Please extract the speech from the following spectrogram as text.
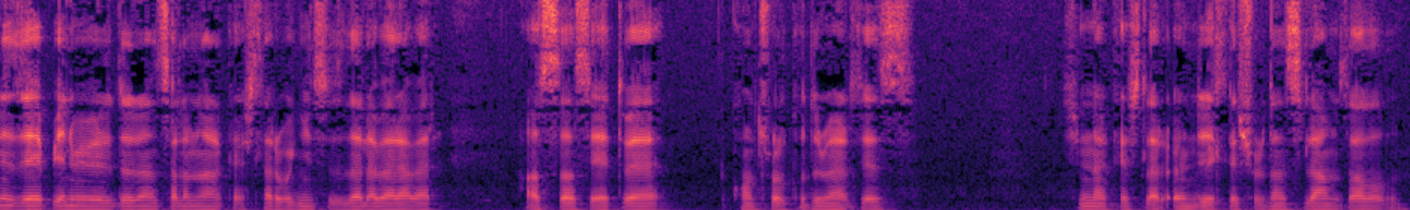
Hepinize yepyeni bir videodan selamlar arkadaşlar. Bugün sizlerle beraber hassasiyet ve kontrol kodu vereceğiz. Şimdi arkadaşlar öncelikle şuradan silahımızı alalım.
